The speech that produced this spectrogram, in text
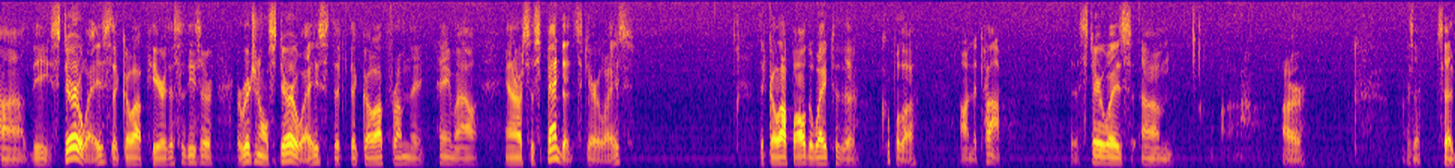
uh, the stairways that go up here. This is, these are original stairways that, that go up from the haymow and are suspended stairways that go up all the way to the cupola on the top. The stairways um, are as I said,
